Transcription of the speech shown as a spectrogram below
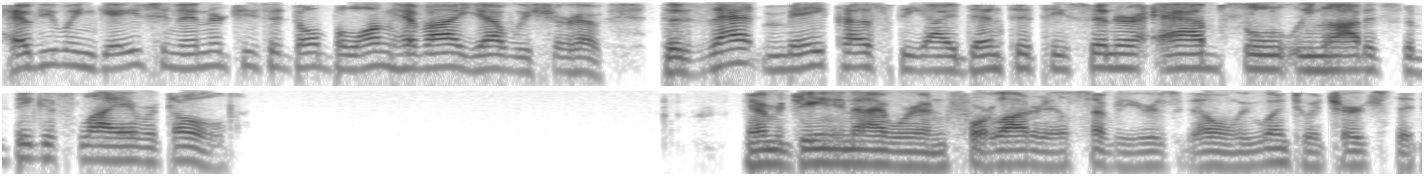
Have you engaged in energies that don't belong? Have I? Yeah, we sure have. Does that make us the identity sinner? Absolutely not. It's the biggest lie ever told. Remember, Jeanie and I were in Fort Lauderdale several years ago, and we went to a church that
